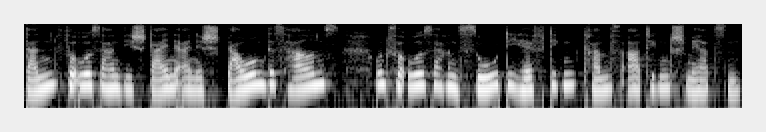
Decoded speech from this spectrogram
Dann verursachen die Steine eine Stauung des Harns und verursachen so die heftigen, krampfartigen Schmerzen.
